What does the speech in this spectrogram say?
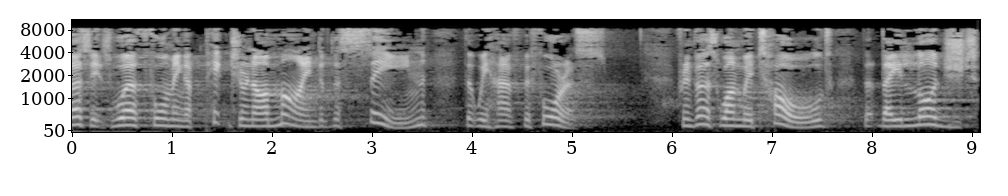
Firstly, it's worth forming a picture in our mind of the scene that we have before us. For in verse 1 we're told that they lodged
